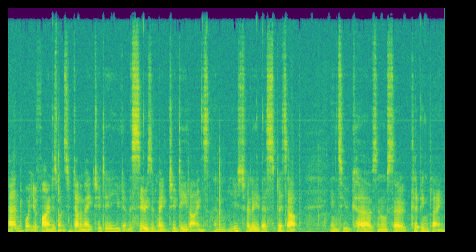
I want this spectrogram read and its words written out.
And what you'll find is once you've done a Make 2D, you get this series of Make 2D lines, and usefully they're split up into curves and also clipping plane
